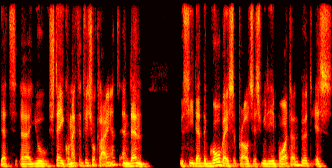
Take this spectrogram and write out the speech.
that uh, you stay connected with your client. And then you see that the goal-based approach is really important, but is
